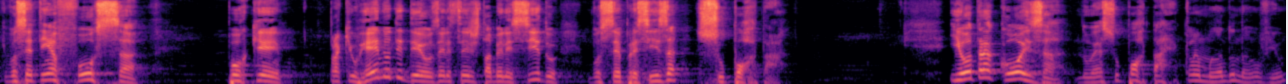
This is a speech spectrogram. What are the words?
que você tenha força, porque para que o reino de Deus ele seja estabelecido, você precisa suportar. E outra coisa, não é suportar reclamando não, viu?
